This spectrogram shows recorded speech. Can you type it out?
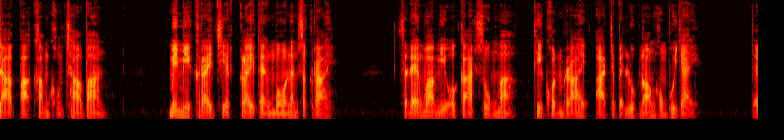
จากปากคำของชาวบ้าน ไม่มีใครเฉียดใกล้แตงโมนั่นสักราย แสดงว่ามีโอกาสสูงมากที่คนร้ายอาจจะเป็นลูกน้องของผู้ใหญ่ จะ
